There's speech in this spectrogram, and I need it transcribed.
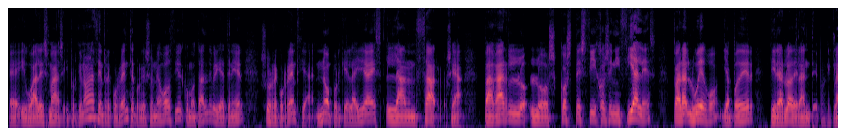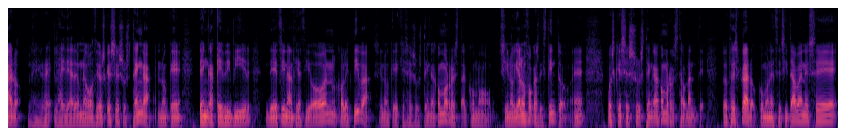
eh, igual es más. ¿Y por qué no lo hacen recurrente? Porque es un negocio y como tal debería tener su recurrencia. No, porque la idea es lanzar, o sea, pagar lo, los costes fijos iniciales para luego ya poder tirarlo adelante. Porque claro, la, la, idea de un negocio es que se sostenga, no que tenga que vivir de financiación colectiva, sino que, que se sostenga como, resta como, si no ya lo enfocas distinto, ¿eh? pues que se sostenga como restaurante. Entonces, claro, como necesitaban ese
